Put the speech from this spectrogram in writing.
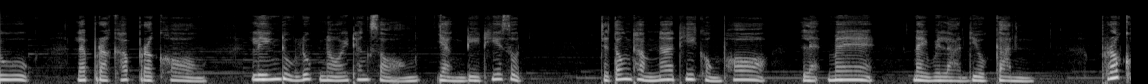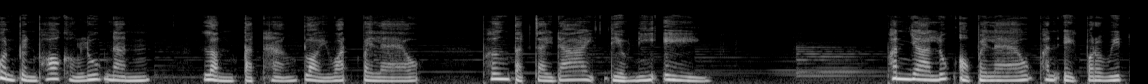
ลูก และประคับประคอง เลี้ยงดูลูกน้อยทั้งสองอย่างดีที่สุด จะต้องทำหน้าที่ของพ่อและแม่ในเวลาเดียวกัน เพราะคนเป็นพ่อของลูกนั้น หล่อนตัดหางปล่อยวัดไปแล้ว เพิ่งตัดใจได้เดี๋ยวนี้เอง พัญญาลุกออกไปแล้วพันเอกประวิทย์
